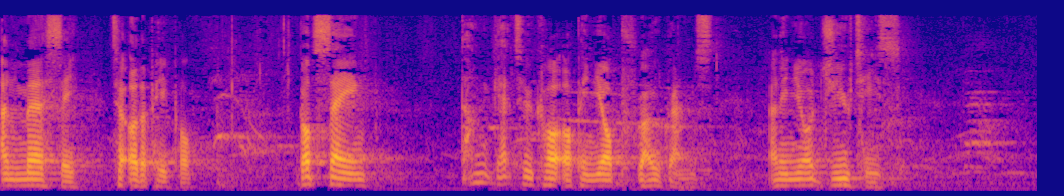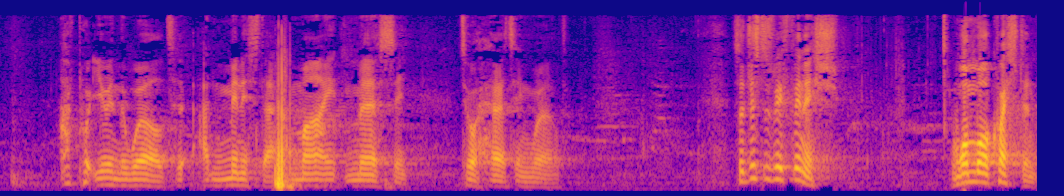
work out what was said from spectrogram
and mercy to other people. God's saying, don't get too caught up in your programs and in your duties. I've put you in the world to administer my mercy to a hurting world. So just as we finish, one more question,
